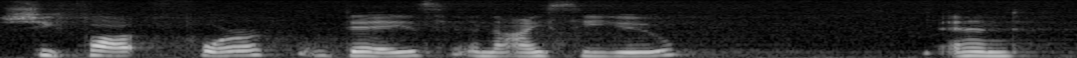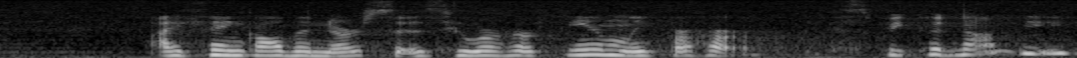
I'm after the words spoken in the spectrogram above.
She fought four days in the ICU, and I thank all the nurses who were her family for her because we could not be.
